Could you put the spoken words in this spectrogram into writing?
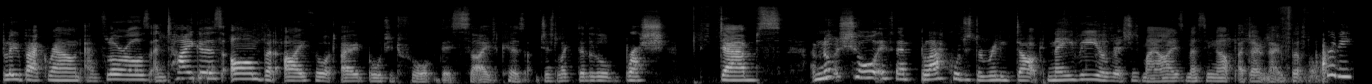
blue background and florals and tigers on, but I thought I bought it for this side because just like the little brush dabs. I'm not sure if they're black or just a really dark navy or if it's just my eyes messing up. I don't know, but pretty.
